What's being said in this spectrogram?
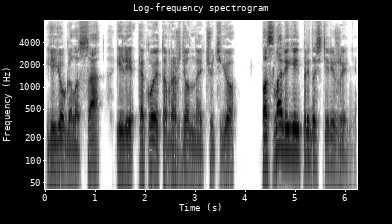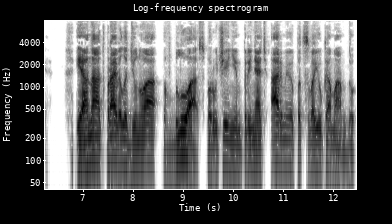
ее голоса или какое-то врожденное чутье послали ей предостережение и она отправила Дюнуа в Блуа с поручением принять армию под свою команду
